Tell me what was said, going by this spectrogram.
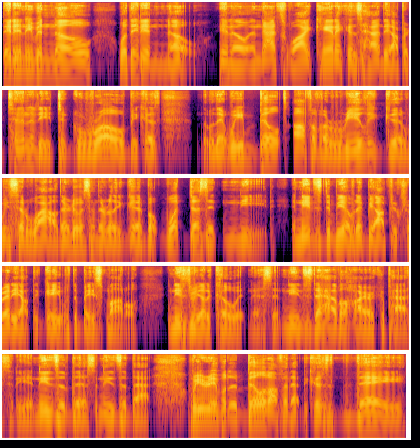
They didn't even know what they didn't know, you know, and that's why Canik has had the opportunity to grow because that we built off of a really good. We said, "Wow, they're doing something really good." But what does it need? It needs to be able to be optics ready out the gate with the base model. It needs to be able to co-witness. It needs to have a higher capacity. It needs of this. It needs of that. We were able to build off of that because they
